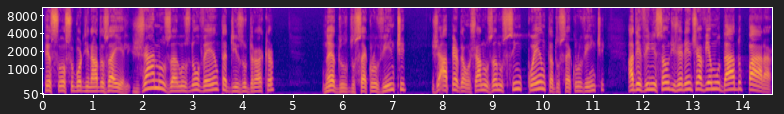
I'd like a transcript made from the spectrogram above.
pessoas subordinadas a ele. Já nos anos 90, diz o Drucker, né, do, do século XX, já, ah, perdão, já nos anos 50 do século XX, a definição de gerente já havia mudado para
